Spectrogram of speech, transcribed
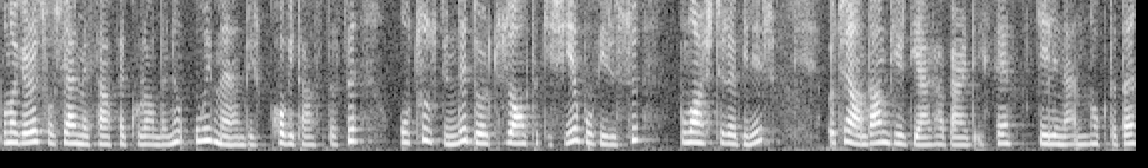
Buna göre sosyal mesafe kurallarına uymayan bir Covid hastası 30 günde 406 kişiye bu virüsü bulaştırabilir. Öte yandan bir diğer haberde ise gelinen noktada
